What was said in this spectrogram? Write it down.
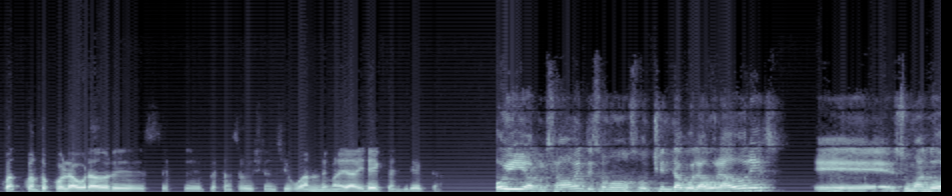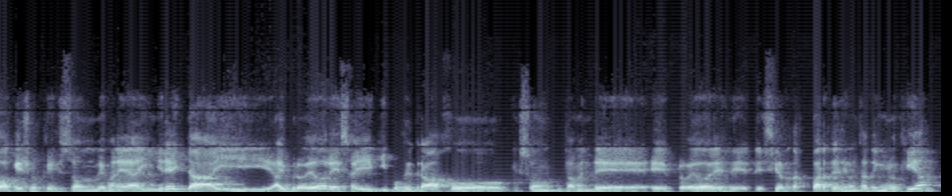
¿Cuántos colaboradores este, prestan servicio en CISWAN de manera directa, indirecta? Hoy aproximadamente somos 80 colaboradores, eh, sumando aquellos que son de manera indirecta, hay, hay proveedores, hay equipos de trabajo que son justamente proveedores de ciertas partes de nuestra tecnología.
